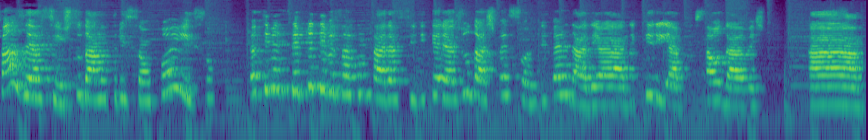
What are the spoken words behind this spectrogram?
fazer assim, estudar nutrição foi isso. Eu tive, sempre tive essa vontade assim de querer ajudar as pessoas de verdade a adquirir hábitos saudáveis, a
